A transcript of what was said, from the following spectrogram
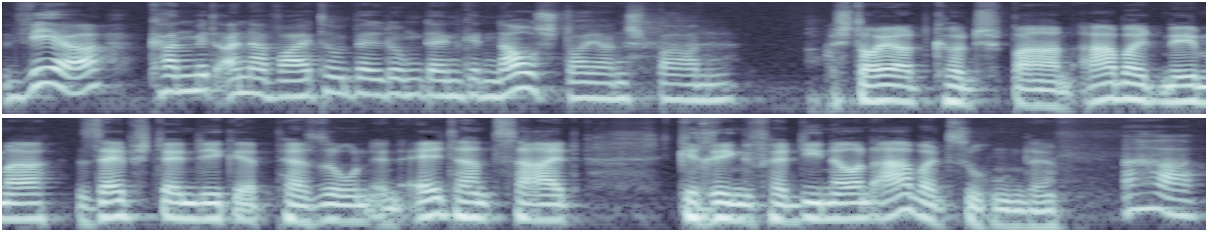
Wer kann mit einer Weiterbildung denn genau Steuern sparen? Steuern können sparen Arbeitnehmer, selbstständige Personen in Elternzeit, Geringverdiener und Arbeitssuchende. Aha.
